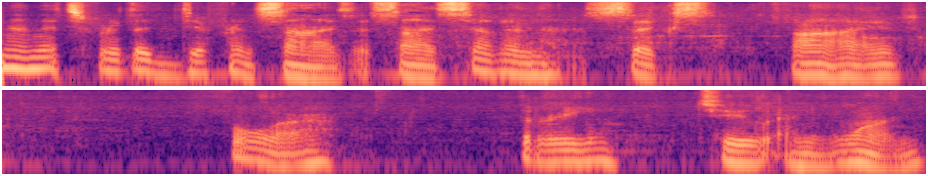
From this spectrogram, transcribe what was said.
And then it's for the different sizes. Size 7, 6, 5, 4, 3, 2, and 1.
